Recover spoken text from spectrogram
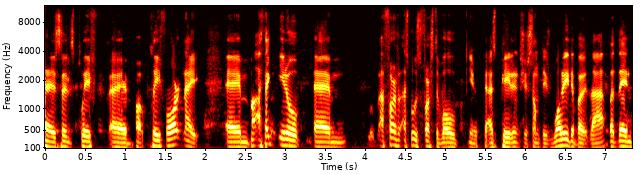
uh, since play uh, but play Fortnite. Um, but I think you know. I first, I suppose first of all, you know, as parents, you're sometimes worried about that. But then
